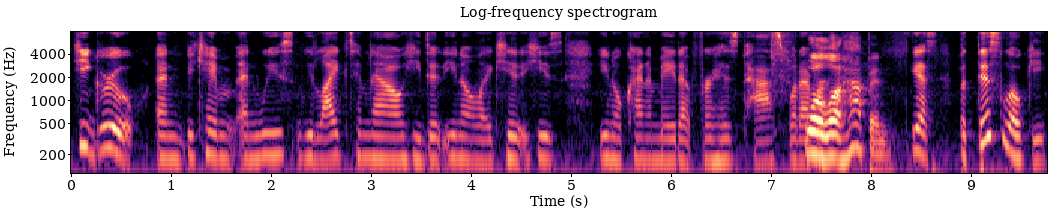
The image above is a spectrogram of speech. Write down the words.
he grew and became and we we liked him now he did you know like he, he's you know kind of made up for his past whatever Well, a lot happened. yes but this loki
